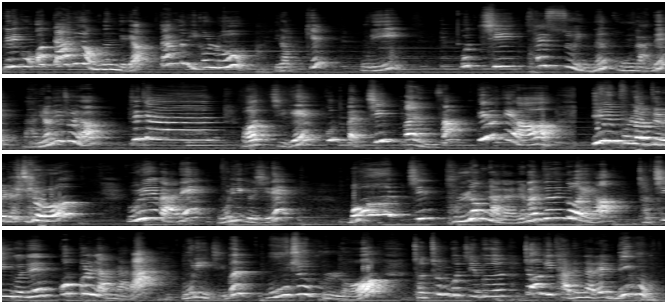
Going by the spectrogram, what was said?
그리고 어 땅이 없는데요? 땅은 이걸로 이렇게 우리 공간을 마련해줘요. 짜잔! 멋지게 꽃밭이 완성되었네요. 이 블럭들을 가지고 우리 반에 우리 교실에 멋진 블럭 나라를 만드는 거예요. 저 친구는 꽃블럭 나라, 우리 집은 우주 블럭, 저 친구 집은 저기 다른 나라의 미국.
